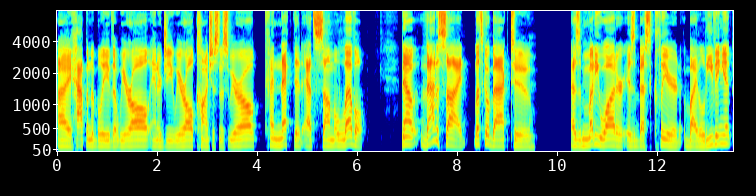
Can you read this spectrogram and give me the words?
I happen to believe that we are all energy, we are all consciousness, we are all connected at some level. Now, that aside, let's go back to as muddy water is best cleared by leaving it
